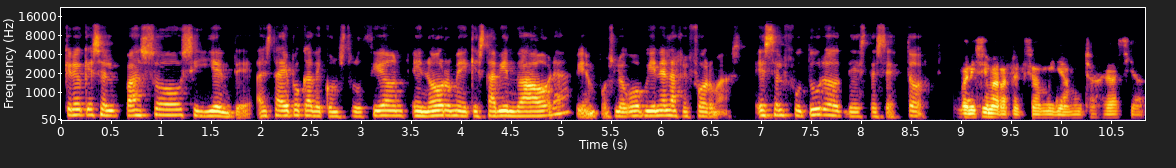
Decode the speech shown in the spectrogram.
creo que es el paso siguiente a esta época de construcción enorme que está viendo ahora. Bien, pues luego vienen las reformas. Es el futuro de este sector. Buenísima reflexión, Miriam, muchas gracias.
